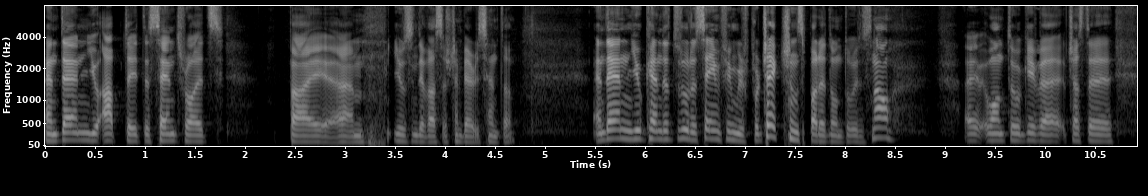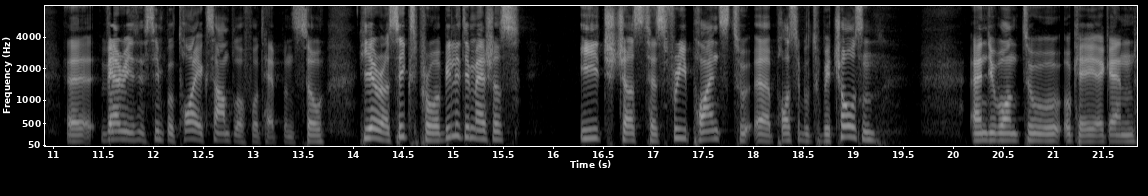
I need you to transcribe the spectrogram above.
and then you update the centroids by um, using the Wasserstein barycenter. And then you can do the same thing with projections, but I don't do this now. I want to give a, just a, a very simple toy example of what happens. So here are six probability measures. Each just has three points to, uh, possible to be chosen. And you want to, okay, again,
